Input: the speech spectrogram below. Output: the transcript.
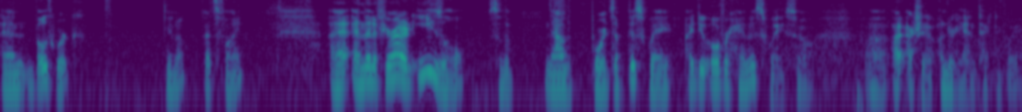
and both work. You know that's fine. Uh, and then if you're at an easel, so the now the board's up this way, I do overhand this way. So uh, I, actually underhand technically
